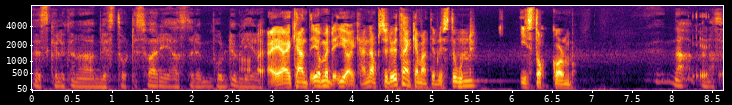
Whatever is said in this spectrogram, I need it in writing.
det skulle kunna bli stort i Sverige. Alltså det borde bli det. Ja, jag, kan, ja, men jag kan absolut tänka mig att det blir stort mm. i Stockholm. Nej, men alltså.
